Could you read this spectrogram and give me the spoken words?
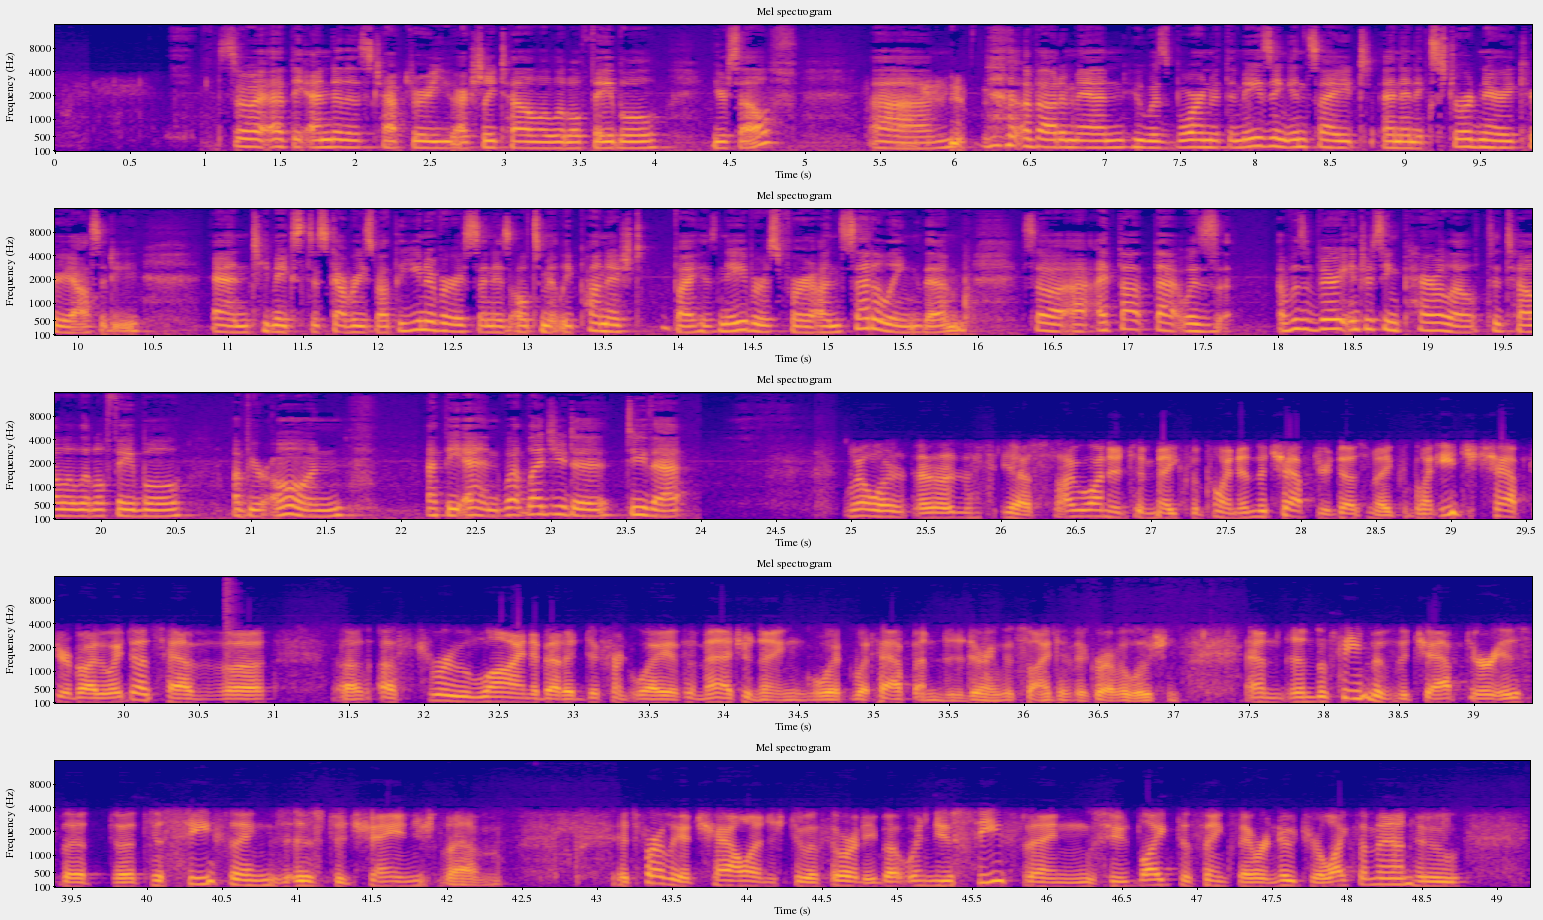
So at the end of this chapter, you actually tell a little fable yourself um, about a man who was born with amazing insight and an extraordinary curiosity. And he makes discoveries about the universe and is ultimately punished by his neighbors for unsettling them. So uh, I thought that was that was a very interesting parallel to tell a little fable of your own at the end. What led you to do that? Well, uh, yes, I wanted to make the point, and the chapter does make the point. Each chapter, by the way, does have uh, a, a through line about a different way of imagining what, what happened during the scientific revolution. And, and the theme of the chapter is that uh, to see things is to change them. It's partly a challenge to authority, but when you see things, you'd like to think they were neutral, like the man who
